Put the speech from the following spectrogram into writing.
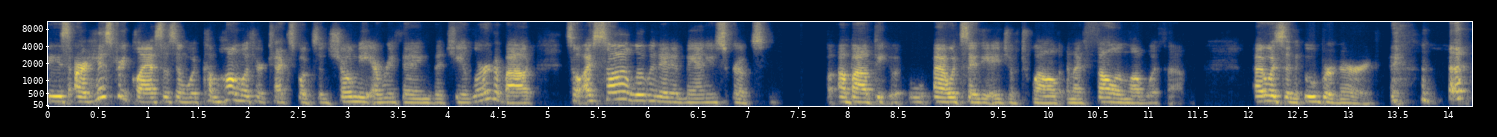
these art history classes and would come home with her textbooks and show me everything that she had learned about. So I saw illuminated manuscripts about the I would say the age of 12 and I fell in love with them. I was an uber nerd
